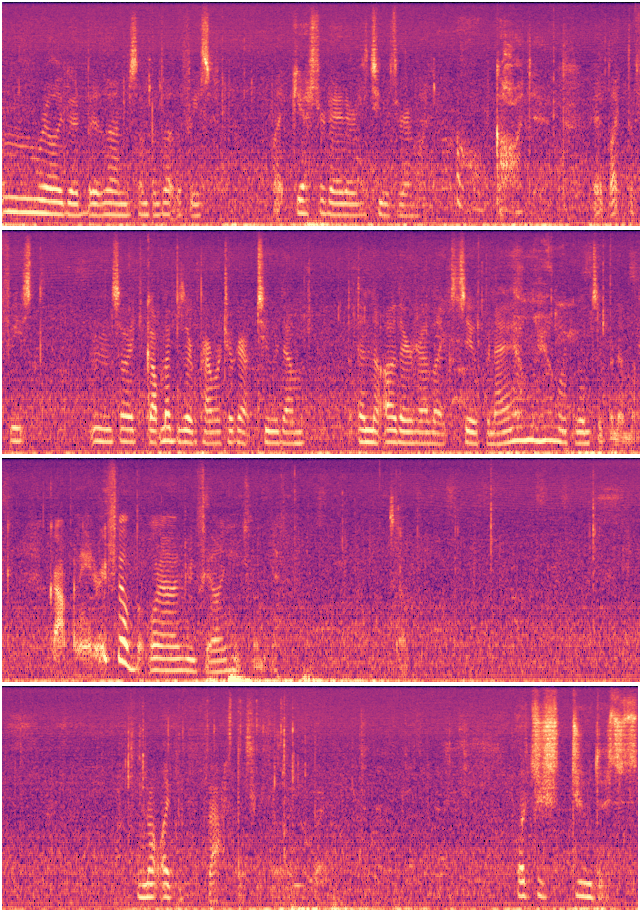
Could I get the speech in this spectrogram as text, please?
I'm really good, but then sometimes at the feast. Like yesterday, there was a two or three. I'm like, oh god, at like the feast. And so I got my berserk power, took out two of them, but then the others had like soup, and I only had like one soup, and I'm like, crap, I need to refill, but when I was refilling, he killed me. So. I'm not like the fastest refilling, but. Let's just do this.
